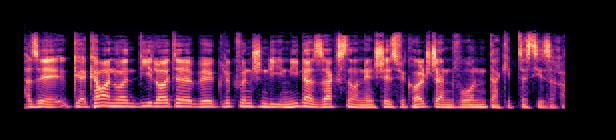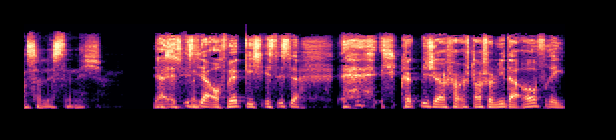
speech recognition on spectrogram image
also äh, kann man nur die Leute beglückwünschen, die in Niedersachsen und in Schleswig-Holstein wohnen. Da gibt es diese Rasserliste nicht. Ja, es ist ja auch wirklich, es ist ja, ich könnte mich ja da schon wieder aufregen.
